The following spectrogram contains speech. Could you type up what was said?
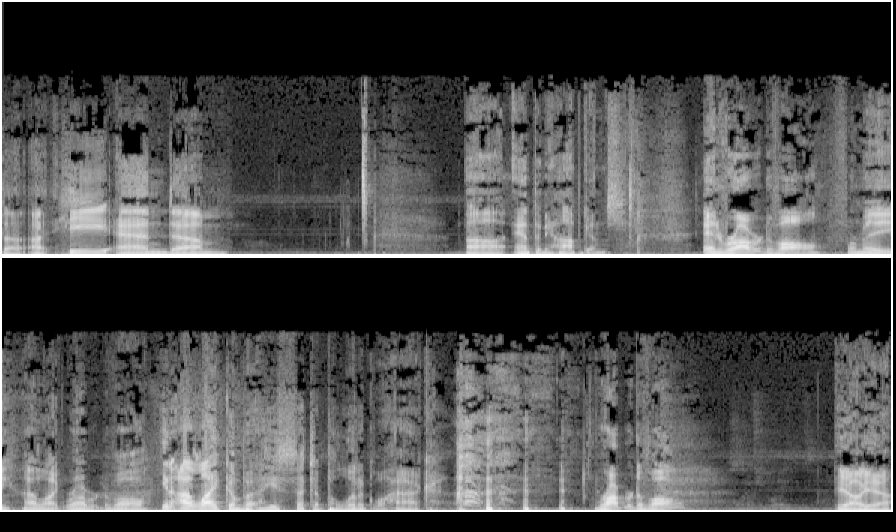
uh, he and um, uh, Anthony Hopkins. and Robert Duvall for me, I like Robert Duvall. You know, I like him, but he's such a political hack. Robert Duvall? Yeah, oh, yeah.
